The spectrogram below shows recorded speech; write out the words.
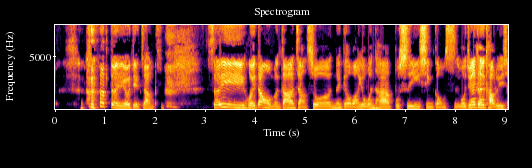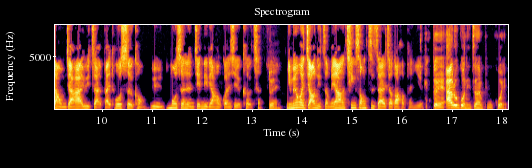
对，有点这样子。所以回到我们刚刚讲说，那个网友问他不适应新公司，我觉得可以考虑一下我们家阿玉仔摆脱社恐与陌生人建立良好关系的课程。对，里面会教你怎么样轻松自在交到好朋友。对啊，如果你真的不会，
